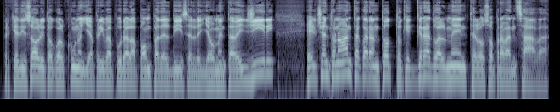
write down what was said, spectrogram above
perché di solito qualcuno gli apriva pure la pompa del diesel e gli aumentava i giri, e il 190-48 che gradualmente lo sopravanzava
